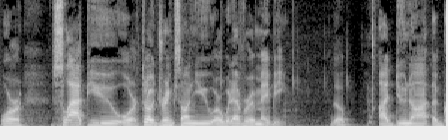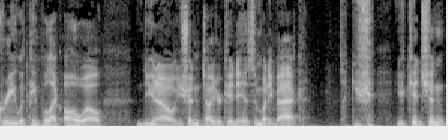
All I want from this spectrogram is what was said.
or slap you or throw drinks on you or whatever it may be. Nope. I do not agree with people like, oh well, you know, you shouldn't tell your kid to hit somebody back. It's like you, sh- your kid shouldn't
